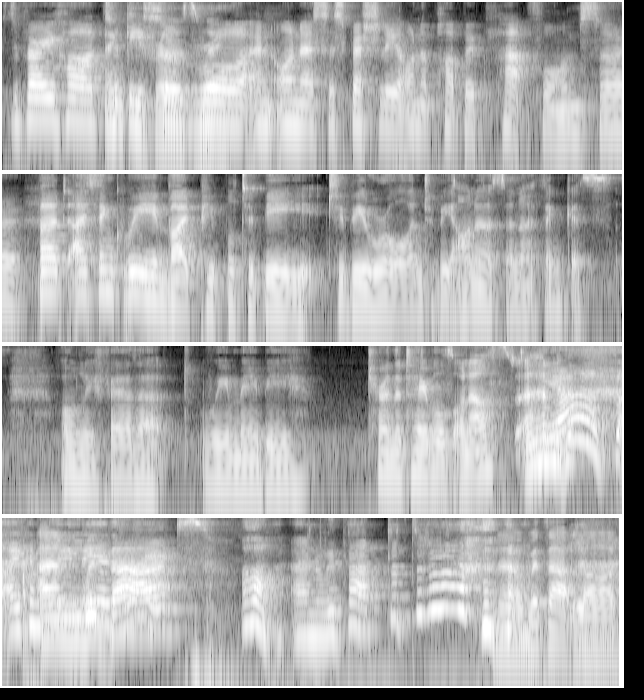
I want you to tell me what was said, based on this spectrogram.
it's very hard to Thank be so listening. raw and honest, especially on a public platform. So But I think we invite people to be to be raw and to be honest, and I think it's only fair that we maybe turn the tables on us. And, Yes, I completely And with agree. that, oh, and with that, da, da, da. no, with that lot,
